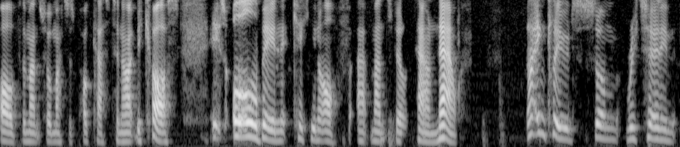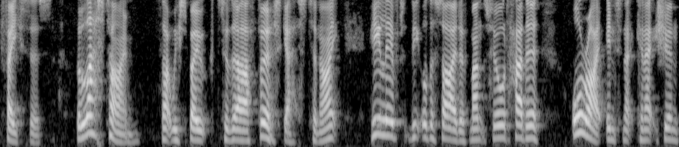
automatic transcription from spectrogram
of the Mansfield Matters podcast tonight because it's all been kicking off at Mansfield Town. Now, that includes some returning faces. The last time that we spoke to our first guest tonight, he lived the other side of Mansfield, had a all right internet connection,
